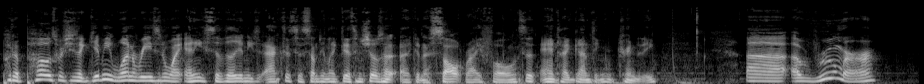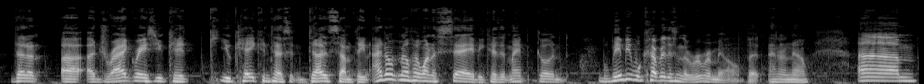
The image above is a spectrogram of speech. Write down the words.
put a post where she said, "Give me one reason why any civilian needs access to something like this," and shows a, like an assault rifle. It's an anti-gun thing from Trinity. Uh, a rumor that a, uh, a drag race UK UK contestant does something. I don't know if I want to say because it might go. In, well, maybe we'll cover this in the rumor mill, but I don't know. Um,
